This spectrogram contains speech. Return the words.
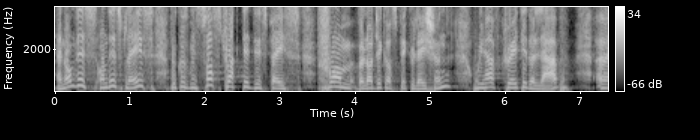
And on this, on this place, because we subtracted this space from the logic of speculation, we have created a lab. Uh,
